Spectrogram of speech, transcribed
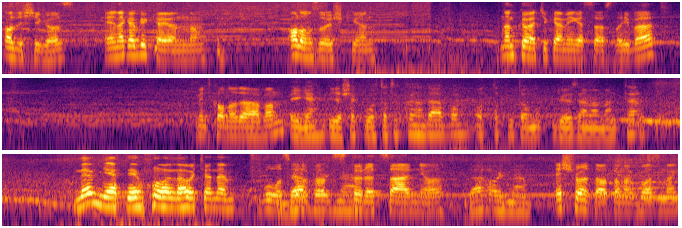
Az is igaz. Én nekem ki kell jönnöm. Alonso is kijön. Nem követjük el még egyszer azt a hibát. Mint Kanadában. Igen, ügyesek voltatok Kanadában, ott a futam győzelme ment el. Nem nyertél volna, hogyha nem bóckodok a törött szárnyal. Dehogy nem. És föltartanak bazd meg.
